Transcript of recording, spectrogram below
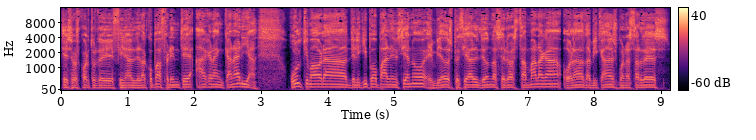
esos cuartos de final de la Copa frente a Gran Canaria. Última hora del equipo valenciano, enviado especial de Onda Cero hasta Málaga. Hola, David Cans, buenas tardes.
